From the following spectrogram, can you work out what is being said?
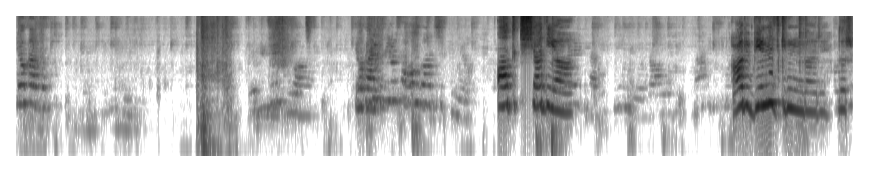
Yok artık. Yok artık. Altı kişi hadi ya. Abi biriniz girin bari. Dur.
